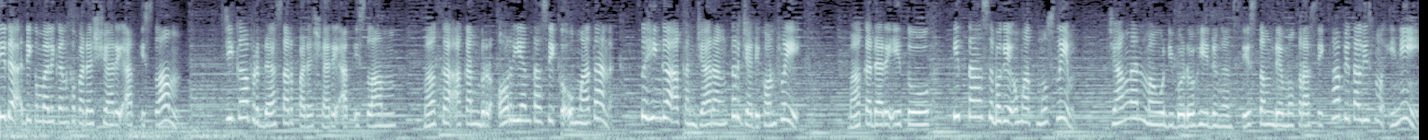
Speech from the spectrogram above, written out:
tidak dikembalikan kepada syariat Islam. Jika berdasar pada syariat Islam, maka akan berorientasi keumatan sehingga akan jarang terjadi konflik. Maka dari itu, kita sebagai umat muslim jangan mau dibodohi dengan sistem demokrasi kapitalisme ini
